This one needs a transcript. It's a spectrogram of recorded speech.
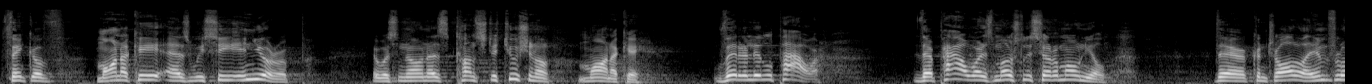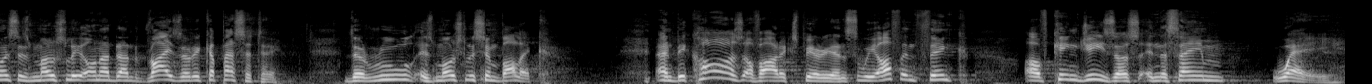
think of monarchy as we see in Europe. It was known as constitutional monarchy. Very little power. Their power is mostly ceremonial. Their control or influence is mostly on an advisory capacity. Their rule is mostly symbolic. And because of our experience, we often think of King Jesus in the same way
